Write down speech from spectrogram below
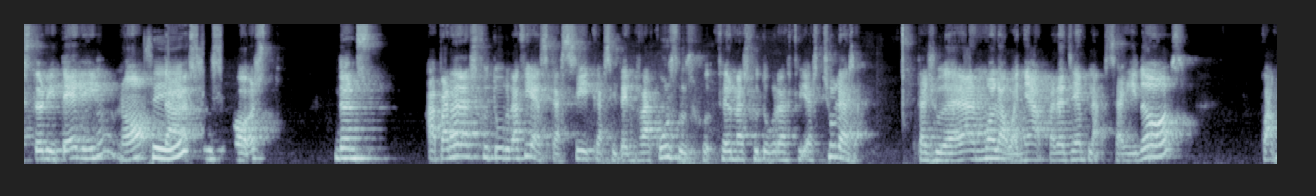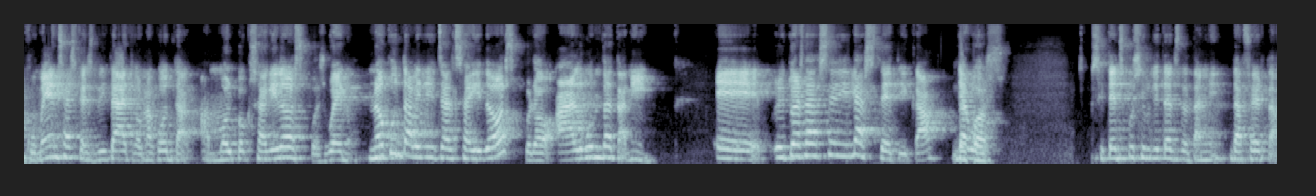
storytelling, no? Sí. De sis cost. Doncs, a part de les fotografies, que sí, que si tens recursos, fer unes fotografies xules t'ajudaran molt a guanyar, per exemple, seguidors, quan comences, que és veritat que una compte amb molt pocs seguidors, doncs, bueno, no comptabilitza els seguidors, però algun de tenir. Eh, tu has de decidir l'estètica. Llavors, si tens possibilitats de, tenir, de fer-te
